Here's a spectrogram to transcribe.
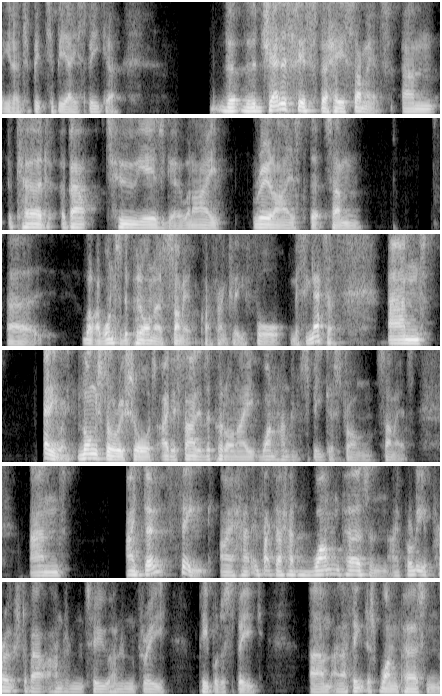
you know, to be, to be a speaker. The, the genesis for Hey Summit um, occurred about two years ago when I realized that, um, uh, well, I wanted to put on a summit, quite frankly, for Missinglettr. And anyway, long story short, I decided to put on a 100 speaker strong summit. And I don't think I had, in fact, I had one person, I probably approached about 102, 103 people to speak. Um, and I think just one person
